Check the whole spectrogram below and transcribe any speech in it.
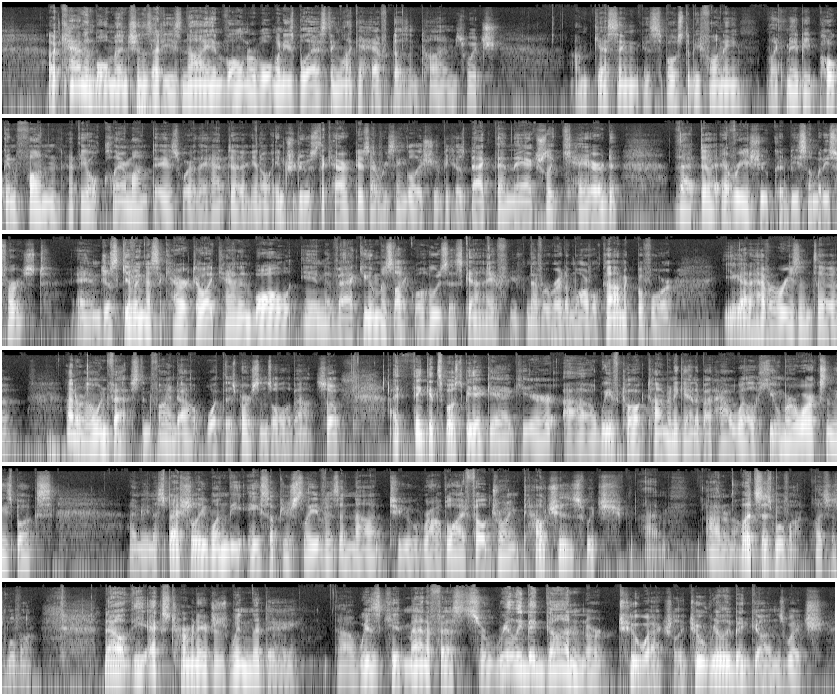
A cannonball mentions that he's nigh invulnerable when he's blasting like a half dozen times, which I'm guessing is supposed to be funny. Like maybe poking fun at the old Claremont days where they had to, you know, introduce the characters every single issue because back then they actually cared that uh, every issue could be somebody's first. And just giving us a character like Cannonball in a vacuum is like, well, who's this guy? If you've never read a Marvel comic before, you got to have a reason to, I don't know, invest and find out what this person's all about. So I think it's supposed to be a gag here. Uh, we've talked time and again about how well humor works in these books. I mean, especially when the ace up your sleeve is a nod to Rob Liefeld drawing pouches, which I, I don't know. Let's just move on. Let's just move on. Now, the X Terminators win the day. Uh, WizKid manifests a really big gun, or two actually, two really big guns, which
